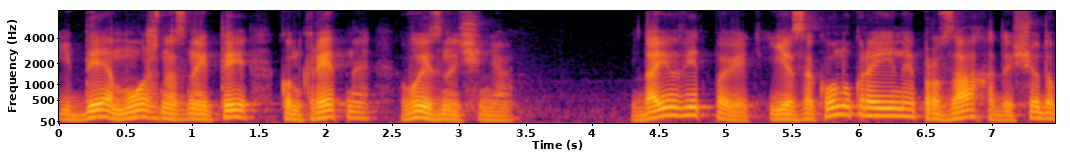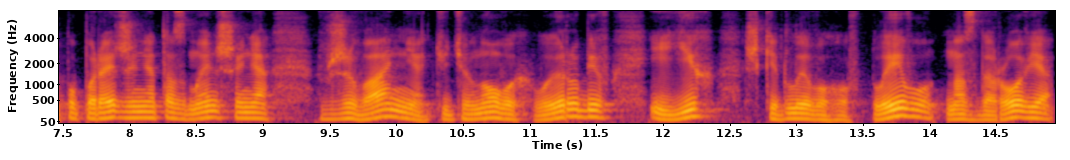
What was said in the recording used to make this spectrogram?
і де можна знайти конкретне визначення? Даю відповідь: є закон України про заходи щодо попередження та зменшення вживання тютюнових виробів і їх шкідливого впливу на здоров'я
